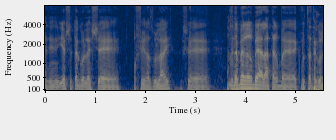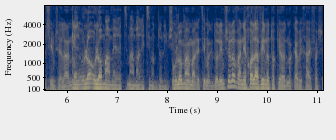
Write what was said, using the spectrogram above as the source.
אני- יש את הגולש אה, אופיר אזולאי, שמדבר הרבה על עטר בקבוצת הגולשים שלנו. כן, הוא לא- הוא לא מהמעריצ- מהמעריצים הגדולים שלו. הוא לא מהמעריצים הגדולים שלו, ואני יכול להבין אותו כאוהד מכבי חיפה, ש...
